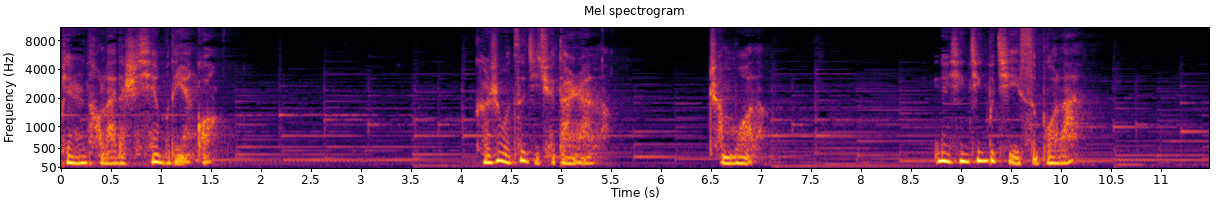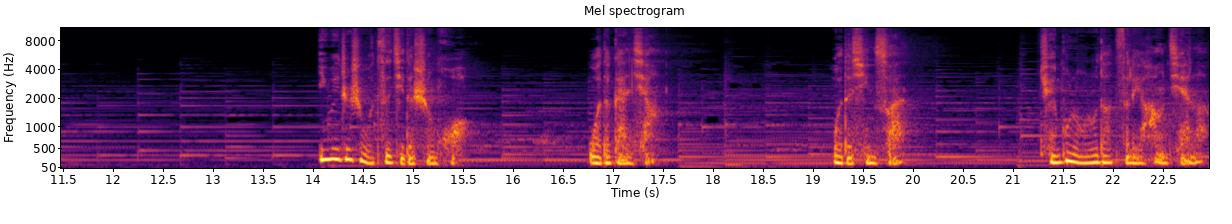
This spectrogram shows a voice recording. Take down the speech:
别人投来的是羡慕的眼光，可是我自己却淡然了，沉默了，内心经不起一丝波澜，因为这是我自己的生活，我的感想。我的心酸，全部融入到字里行间了。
